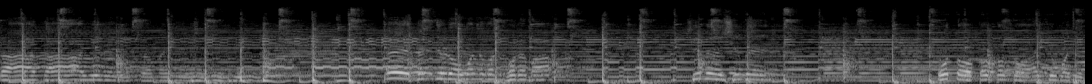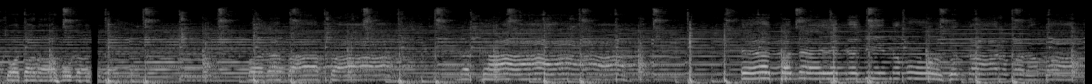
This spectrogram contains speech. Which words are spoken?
રે સમયી એ ગંજડો વન વન ફોરે માં શિવે શિવે. તો તો તો તો આજુબાજુ ચોધારા હોડા. મારા બાપા લખા. એ તને એક દી નમો સરકાર મારા બાપ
